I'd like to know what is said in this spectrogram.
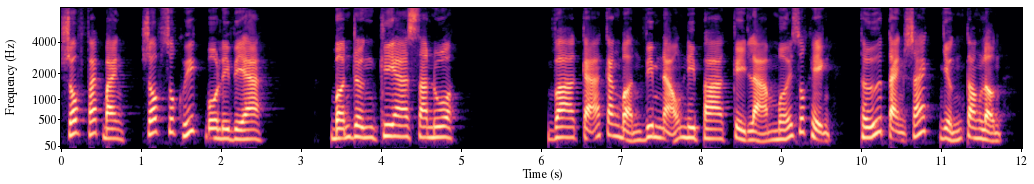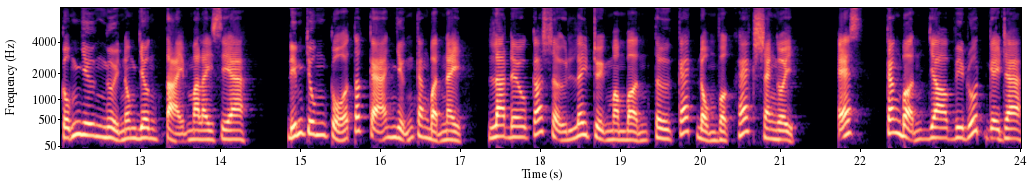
sốt phát ban, sốt xuất huyết Bolivia, bệnh rừng Kiasanua và cả căn bệnh viêm não Nipah kỳ lạ mới xuất hiện, thứ tàn sát những con lợn cũng như người nông dân tại Malaysia. Điểm chung của tất cả những căn bệnh này là đều có sự lây truyền mầm bệnh từ các động vật khác sang người. S. Căn bệnh do virus gây ra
